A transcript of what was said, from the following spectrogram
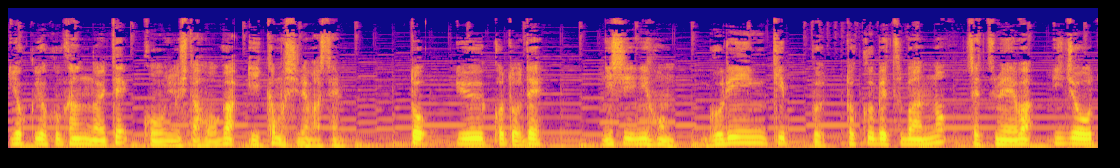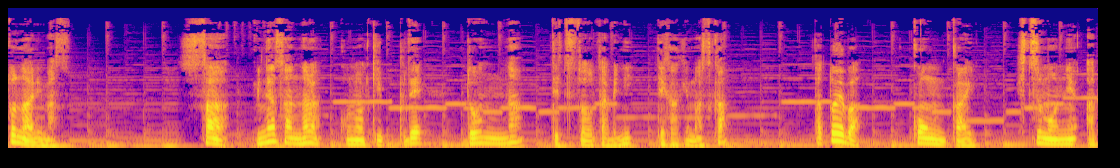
よくよく考えて購入した方がいいかもしれません。ということで、西日本グリーン切符特別版の説明は以上となります。さあ、皆さんならこの切符でどんな鉄道旅に出かけますか？例えば、今回質問にあっ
